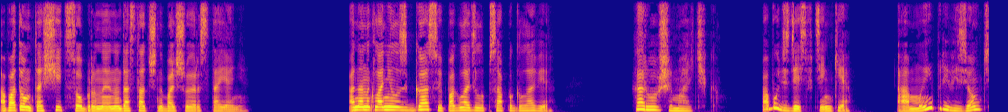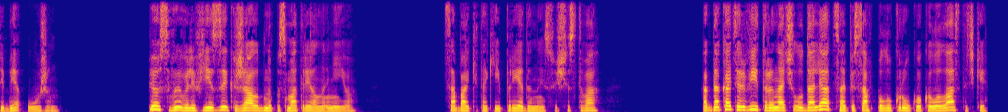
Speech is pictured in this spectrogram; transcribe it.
а потом тащить собранное на достаточно большое расстояние. Она наклонилась к Гасу и погладила пса по голове. «Хороший мальчик. Побудь здесь в теньке, а мы привезем тебе ужин». Пес, вывалив язык, жалобно посмотрел на нее. Собаки такие преданные существа. Когда катер Витера начал удаляться, описав полукруг около ласточки,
